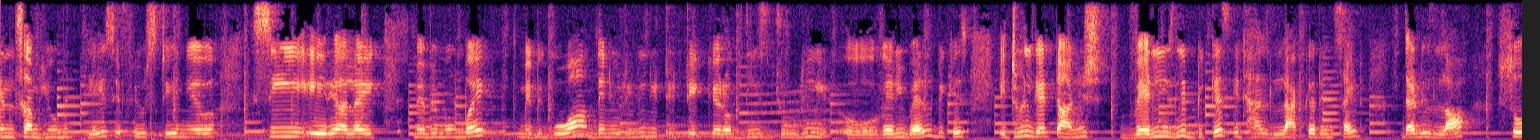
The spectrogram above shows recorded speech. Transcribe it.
in some humid place if you stay near sea area like maybe mumbai maybe goa then you really need to take care of these jewelry uh, very well because it will get tarnished very easily because it has lacquer inside. That is la so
